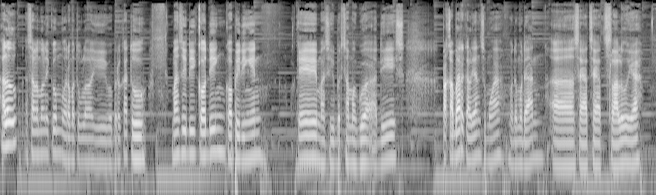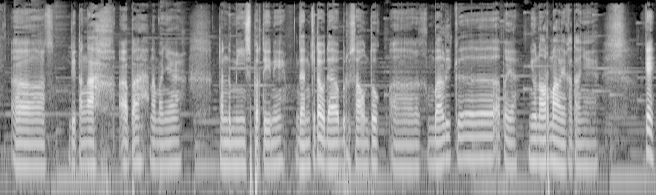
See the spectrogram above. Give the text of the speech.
Halo, assalamualaikum warahmatullahi wabarakatuh. Masih di coding kopi dingin. Oke, masih bersama gua Adis. Apa kabar kalian semua? Mudah-mudahan uh, sehat-sehat selalu ya. Uh, di tengah apa namanya pandemi seperti ini dan kita udah berusaha untuk uh, kembali ke apa ya new normal ya katanya ya. Oke,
